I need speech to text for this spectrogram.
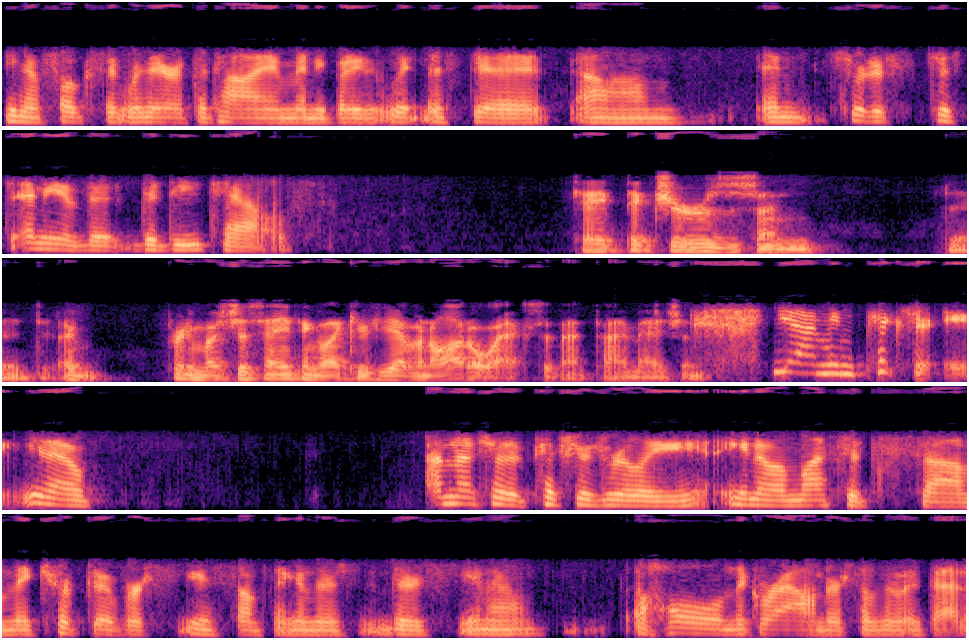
you know, folks that were there at the time, anybody that witnessed it, um, and sort of just any of the, the details. Okay, pictures and uh, pretty much just anything like if you have an auto accident, I imagine. Yeah, I mean, picture, you know, I'm not sure that pictures really, you know, unless it's um they tripped over you know, something and there's there's you know a hole in the ground or something like that.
